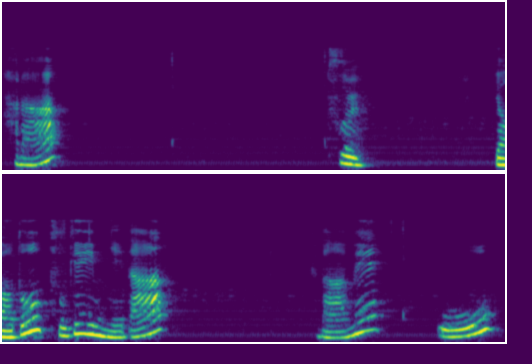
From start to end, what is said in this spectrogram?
하나, 둘, 여도 두 개입니다. 그 다음에 오,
